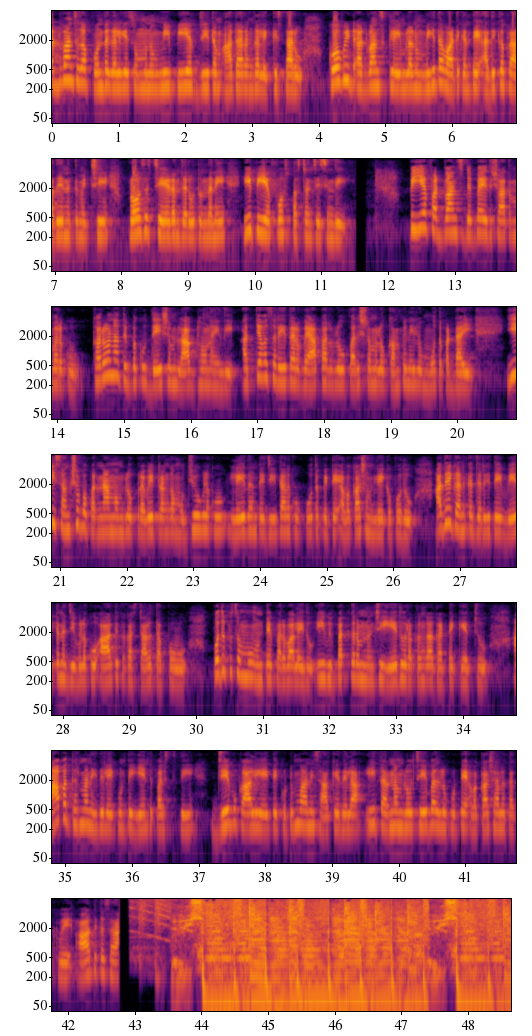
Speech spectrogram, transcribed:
అడ్వాన్స్గా పొందగలిగే సొమ్మును మీ పీఎఫ్ జీతం ఆధారంగా లెక్కిస్తారు. కోవిడ్ అడ్వాన్స్ క్లెయిమ్లను మిగతా వాటికంటే అధిక ప్రాధాన్యతమిచ్చి ప్రాసెస్ చేయడం జరుగుతుందని ఈపీఎఫ్ఓ స్పష్టం చేసింది. పీఎఫ్ అడ్వాన్స్ డెబ్బై ఐదు శాతం వరకు కరోనా దెబ్బకు దేశం లాక్డౌన్ అయింది. అత్యవసరేతర వ్యాపారులు పరిశ్రమలు కంపెనీలు మూతపడ్డాయి. ఈ సంక్షోభ పరిణామంలో ప్రైవేట్ రంగం ఉద్యోగులకు లేదంటే జీతాలకు కూత పెట్టే అవకాశం లేకపోదు. అదే గనక జరిగితే వేతన జీవులకు ఆర్థిక కష్టాలు తప్పవు. పొదుపు సొమ్ము ఉంటే పర్వాలేదు. ఈ విపత్కరం నుంచి ఏదో రకంగా గట్టెక్కేయచ్చు ఆపద్ధర్మ నిధి లేకుంటే ఏంటి పరిస్థితి? జేబు ఖాళీ అయితే కుటుంబాన్ని సాకేదిలా? ఈ తరుణంలో చేబదులు పుట్టే అవకాశాలు తక్కువే. ఆర్థిక సా Peace. Peace.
